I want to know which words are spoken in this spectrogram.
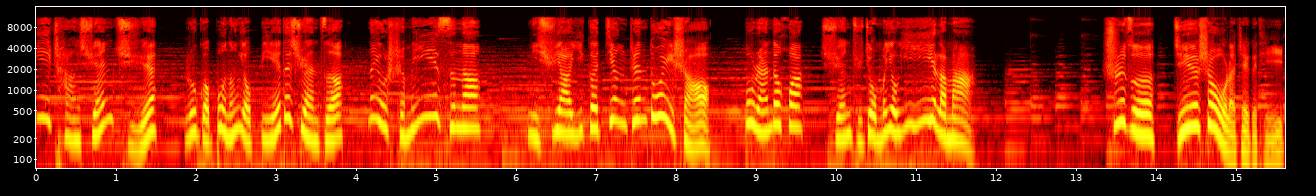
一场选举，如果不能有别的选择，那有什么意思呢？你需要一个竞争对手，不然的话，选举就没有意义了嘛。”狮子接受了这个提议，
